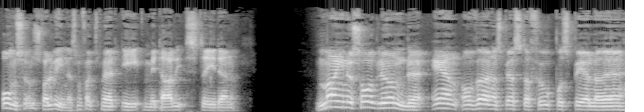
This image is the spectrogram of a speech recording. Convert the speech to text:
om Sundsvall vinner som är faktiskt med i medaljstriden. Magnus Haglund, en av världens bästa fotbollsspelare,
